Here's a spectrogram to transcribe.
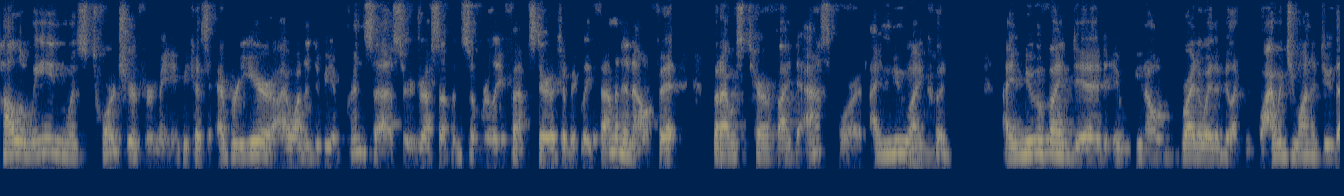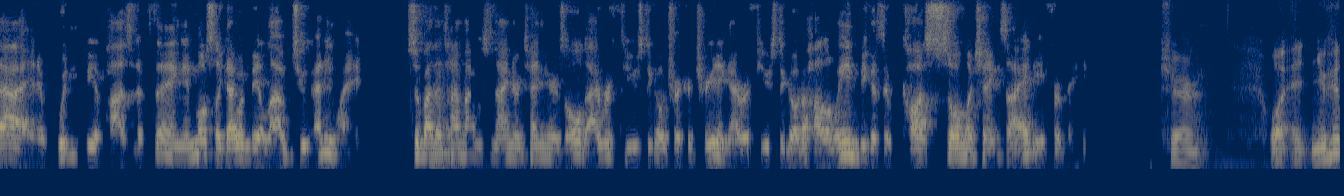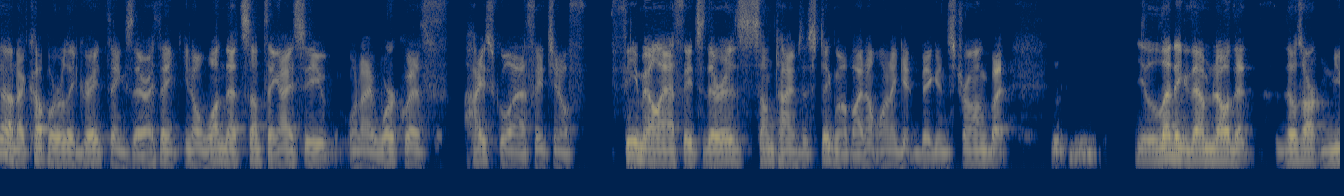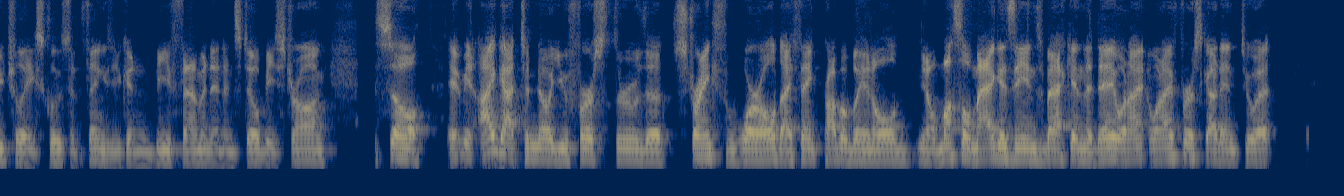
Halloween was torture for me because every year I wanted to be a princess or dress up in some really fem- stereotypically feminine outfit, but I was terrified to ask for it. I knew mm. I could. I knew if I did, it, you know, right away they'd be like, "Why would you want to do that?" And it wouldn't be a positive thing, and most likely I wouldn't be allowed to anyway. So by right. the time I was nine or ten years old, I refused to go trick or treating. I refused to go to Halloween because it caused so much anxiety for me. Sure. Well, you hit on a couple really great things there. I think, you know, one that's something I see when I work with high school athletes, you know, f- female athletes, there is sometimes a stigma of I don't want to get big and strong, but mm-hmm. you letting them know that those aren't mutually exclusive things. You can be feminine and still be strong. So, I mean, I got to know you first through the strength world. I think probably in old, you know, muscle magazines back in the day when I when I first got into it.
